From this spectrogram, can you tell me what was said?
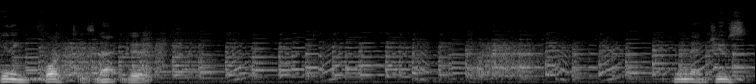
Getting forked is not good. Give me that juice.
